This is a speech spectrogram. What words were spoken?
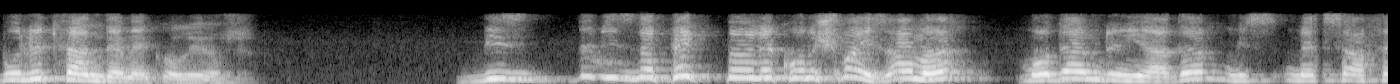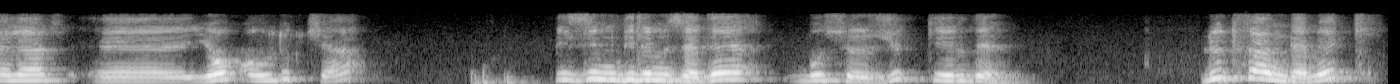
Bu lütfen demek oluyor. Biz, biz de pek böyle konuşmayız ama modern dünyada mesafeler e, yok oldukça bizim dilimize de bu sözcük girdi. Lütfen demek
